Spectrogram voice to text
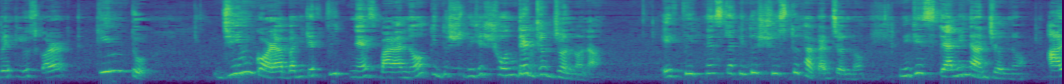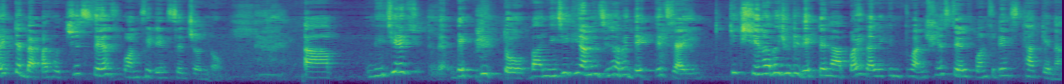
ওয়েট লুজ করার। কিন্তু জিম করা বা নিজের ফিটনেস বাড়ানো কিন্তু নিজের সৌন্দর্যের জন্য না। এই ফিটনেসটা কিন্তু সুস্থ থাকার জন্য, নিজের স্ট্যামিনার জন্য। আরেকটা ব্যাপার হচ্ছে সেলফ কনফিডেন্সের জন্য। নিজের ব্যক্তিত্ব বা নিজেকে আমি যেভাবে দেখতে চাই, ঠিক সেভাবে যদি দেখতে না পাই, তাহলে কিন্তু মানুষের সেলফ কনফিডেন্স থাকে না।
